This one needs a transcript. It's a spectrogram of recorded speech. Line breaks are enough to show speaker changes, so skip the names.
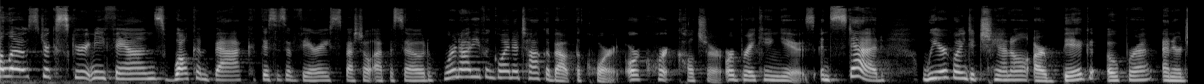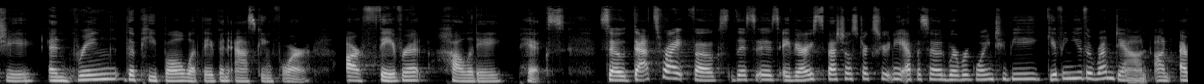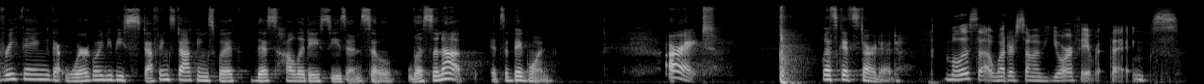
Hello, Strict Scrutiny fans. Welcome back. This is a very special episode. We're not even going to talk about the court or court culture or breaking news. Instead, we are going to channel our big Oprah energy and bring the people what they've been asking for our favorite holiday picks. So that's right, folks. This is a very special Strict Scrutiny episode where we're going to be giving you the rundown on everything that we're going to be stuffing stockings with this holiday season. So listen up. It's a big one. All right, let's get started.
Melissa, what are some of your favorite things?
